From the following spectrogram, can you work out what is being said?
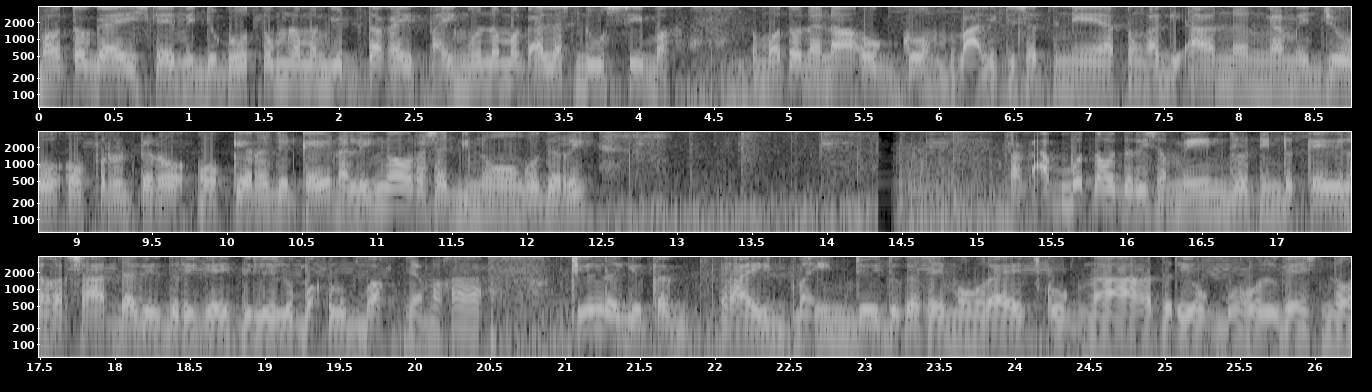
Mao to guys kay medyo gutom naman gyud ta kay paingon na mag alas 12 ba. So mo to na naog ko. Balik sa tini atong agianan nga medyo off-road pero okay ra jud kayo. Nalingaw ra sad Ginoo ko diri. Pag abot na ko diri sa main road nindot kayo ilang karsada guys diri guys. Dili lubak-lubak niya maka chill ra gyud kag ride. Ma-enjoy jud ka sa imong rides kung naa ka diri og Bohol guys no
